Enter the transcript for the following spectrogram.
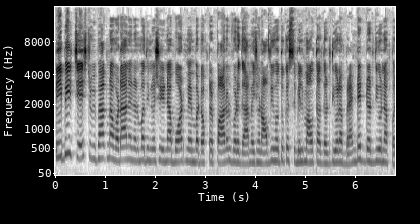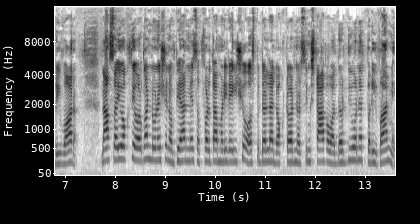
ટીબી ચેસ્ટ વિભાગના વડા અને નર્મદ યુનિવર્સિટીના બોર્ડ મેમ્બર ડોક્ટર પારુલ વડગામે જણાવ્યું હતું કે સિવિલમાં આવતા દર્દીઓના બ્રાન્ડેડ દર્દીઓના પરિવારના સહયોગથી ઓર્ગન ડોનેશન અભિયાનને સફળતા મળી રહી છે. હોસ્પિટલના ડોક્ટર નર્સિંગ સ્ટાફ આવા દર્દીઓને પરિવારને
